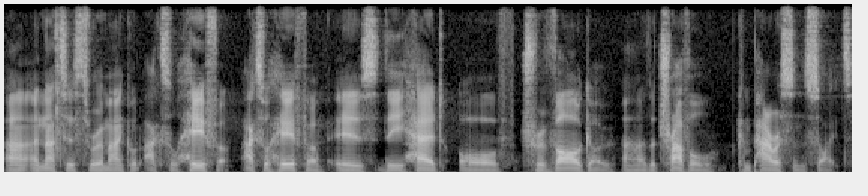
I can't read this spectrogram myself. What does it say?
uh, and that is through a man called Axel Hefer. Axel Hefer is the head of Trivago, uh, the travel comparison site.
